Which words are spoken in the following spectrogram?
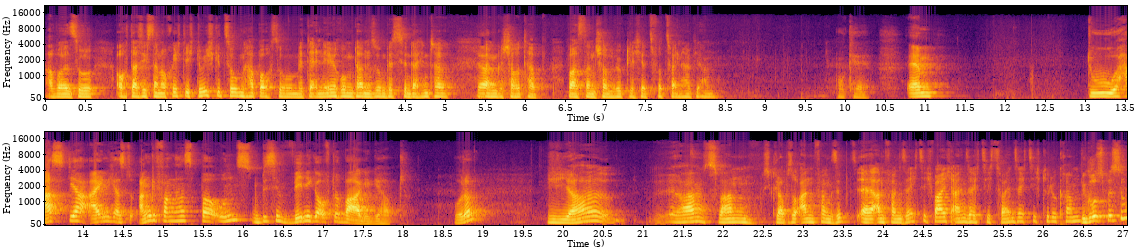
Aber so auch, dass ich es dann auch richtig durchgezogen habe, auch so mit der Ernährung dann so ein bisschen dahinter ja. ähm, geschaut habe, war es dann schon wirklich jetzt vor zweieinhalb Jahren. Okay. Ähm, du hast ja eigentlich, als du angefangen hast bei uns, ein bisschen weniger auf der Waage gehabt oder? Ja, ja, es waren, ich glaube, so Anfang, 70, äh, Anfang 60 war ich, 61, 62 Kilogramm. Wie groß bist du?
